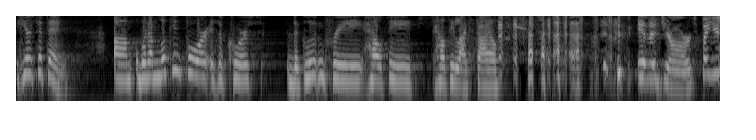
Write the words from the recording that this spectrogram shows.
here's the thing: um, what I'm looking for is, of course, the gluten free, healthy, healthy lifestyle. In a jar. But you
